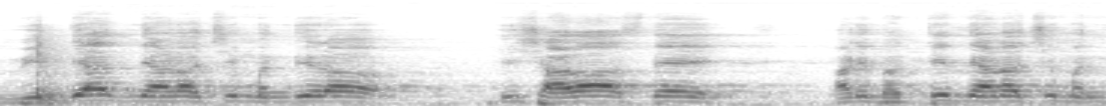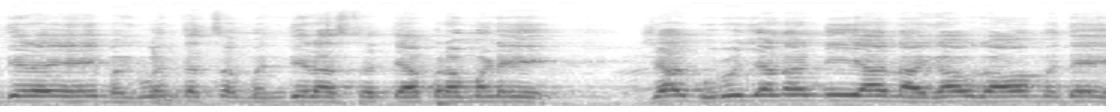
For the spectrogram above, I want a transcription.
विद्या ज्ञानाची मंदिरं ही शाळा असते आणि भक्ती ज्ञानाची मंदिरं हे भगवंताचं मंदिर असतं. त्याप्रमाणे ज्या गुरुजनांनी या नागाव गावामध्ये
